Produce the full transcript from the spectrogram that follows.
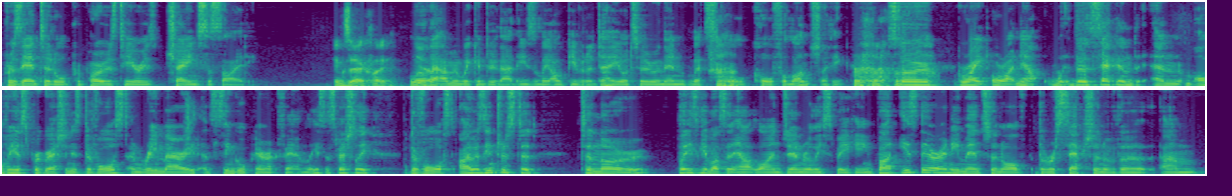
presented or proposed here is change society. Exactly. Well, yeah. that, I mean, we can do that easily. I'll give it a day or two, and then let's all call for lunch. I think. So great. All right. Now, w- the second and obvious progression is divorced and remarried and single parent families, especially divorced. I was interested to know. Please give us an outline, generally speaking. But is there any mention of the reception of the um,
